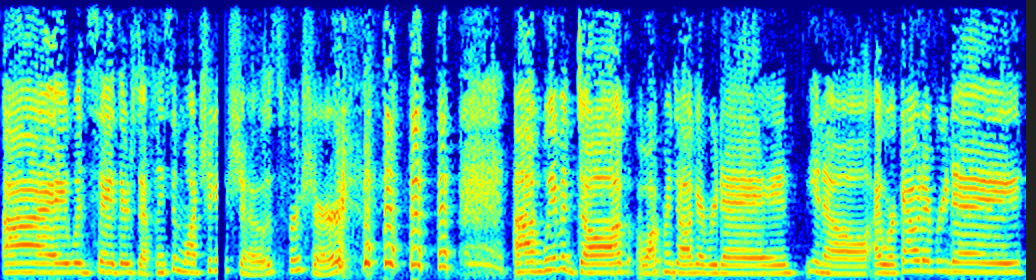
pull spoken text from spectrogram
I would say there's definitely some watching of shows for sure. um, we have a dog. I walk my dog every day. You know, I work out every day.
